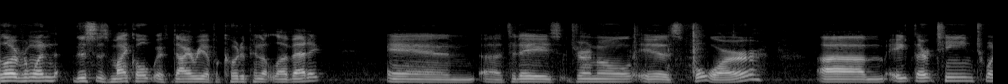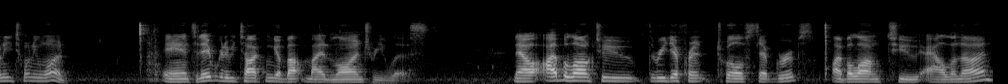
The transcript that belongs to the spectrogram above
Hello, everyone. This is Michael with Diary of a Codependent Love Addict, and uh, today's journal is for um, 8 2021 And today we're going to be talking about my laundry list. Now, I belong to three different 12 step groups. I belong to Al Anon,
